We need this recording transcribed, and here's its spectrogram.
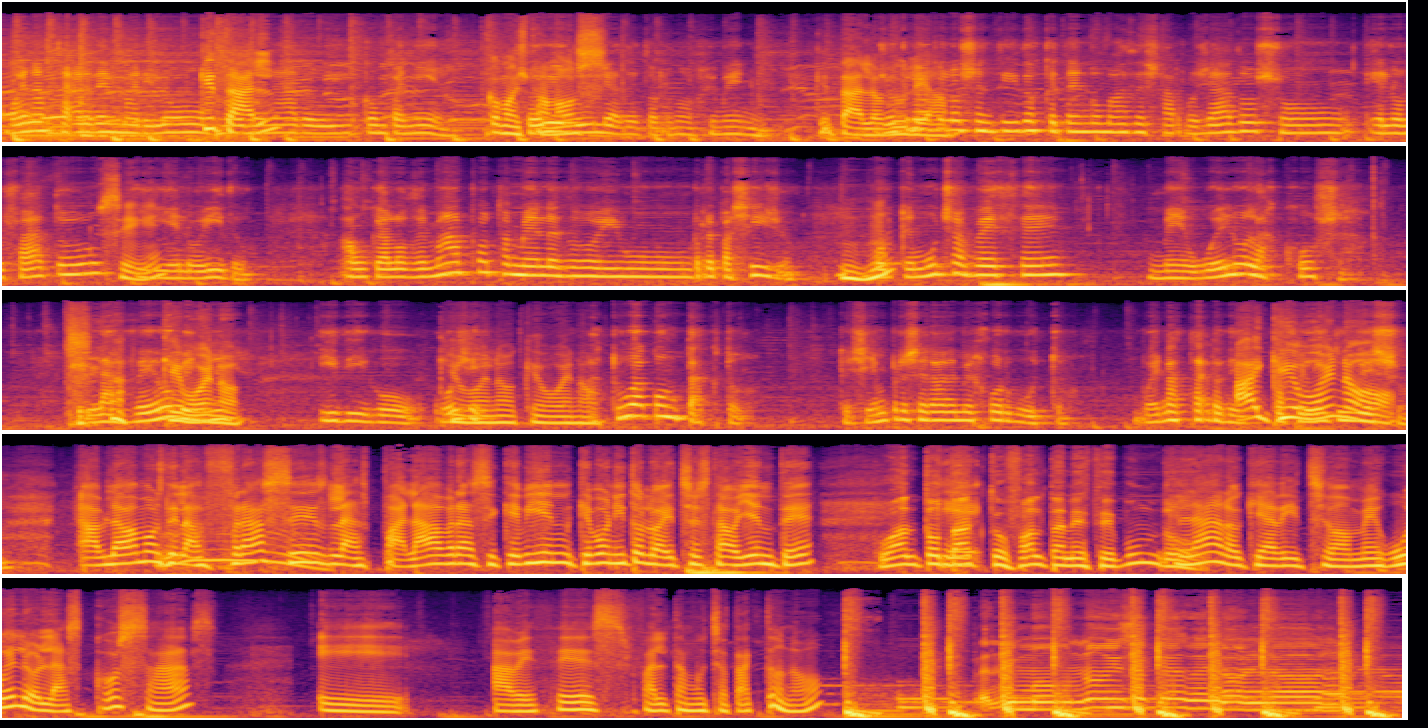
Buenas tardes, Marilón. ¿Qué tal? Y compañía. ¿Cómo Soy estamos? Odulia de Torno Jimeno. ¿Qué tal, Yo Odulia? creo que los sentidos que tengo más desarrollados son el olfato y el oído. Aunque a los demás pues también les doy un repasillo. Porque muchas veces me huelo las cosas. Las veo Qué venir bueno. y digo, Qué oye, bueno, qué bueno. actúa con tacto, que siempre será de mejor gusto. Buenas tardes. ¡Ay, qué bueno! Hablábamos de las frases, las palabras y qué bien, qué bonito lo ha hecho esta oyente. ¿Cuánto que- tacto falta en este mundo? Claro que ha dicho, me huelo las cosas y a veces falta mucho tacto, ¿no? Prendimos uno y se quedó el olor.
